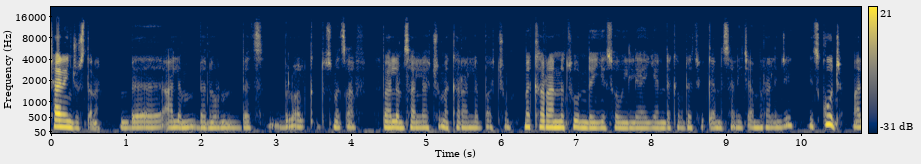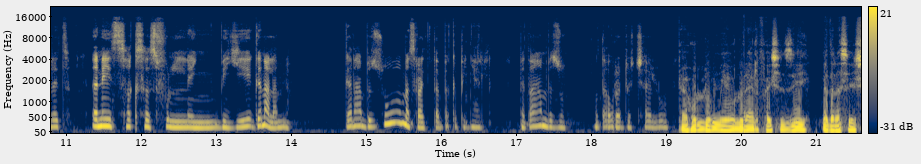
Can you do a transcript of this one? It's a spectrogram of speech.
challenge ውስጥ ነን። በዓለም በኖርንበት ብሏል ቅዱስ መጽሐፍ። በዓለም ሳላችሁ መከራ አለባችሁ። መከራነቱ እንደየሰው ይለያያል፣ እንደ ክብደቱ ይቀንሳል፣ ይጨምራል እንጂ it's good ማለት እኔ successful ነኝ ብዬ ግን አላምንም። ገና ብዙ መስራት ይጠበቅብኛል። በጣም ብዙ ውጣ ውረዶች አሉ። ከሁሉም የሁሉ ያልፈሽ እዚህ መድረስሽ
